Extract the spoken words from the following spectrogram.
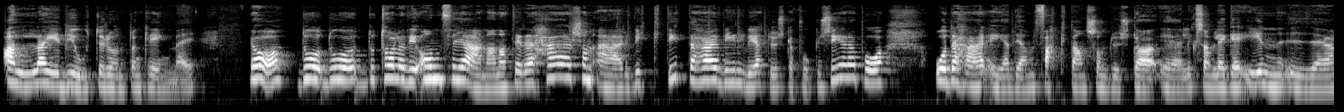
Alla är idioter runt omkring mig. Ja, då, då, då talar vi om för hjärnan att det är det här som är viktigt. Det här vill vi att du ska fokusera på. Och det här är den faktan som du ska eh, liksom lägga in i, eh,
